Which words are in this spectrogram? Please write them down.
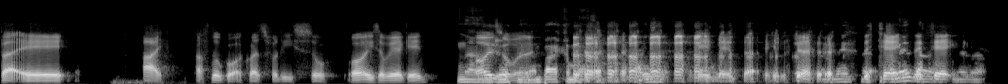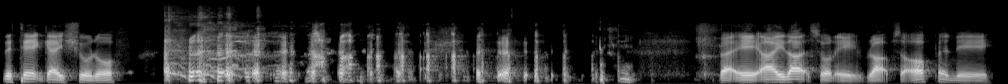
But uh, aye, I've not got a quiz for these, so oh, he's away again. No, Oh, I'm he's joking. away. I'm back. I'm back. he meant that. I meant the that. I tech, meant the that. I tech, meant that. the tech guy's shown off. But uh, aye, that sort of wraps it up, and uh,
